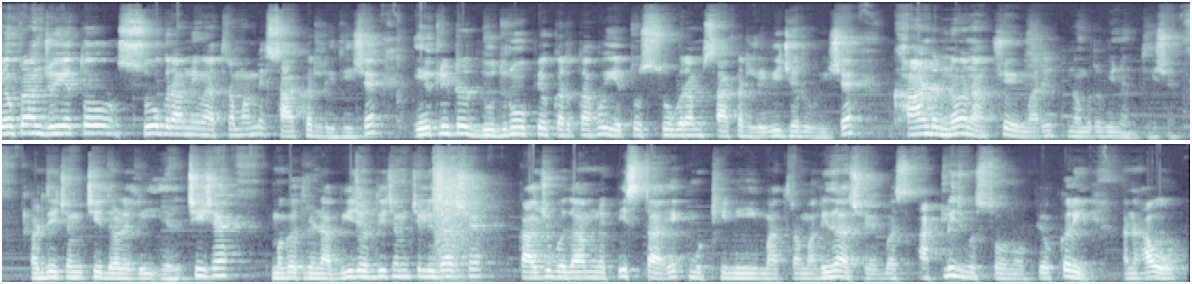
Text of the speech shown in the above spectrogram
એ ઉપરાંત જોઈએ તો સો ગ્રામની માત્રામાં મેં સાકર લીધી છે. એક લીટર દૂધનો ઉપયોગ કરતા હોઈએ તો સો ગ્રામ સાકર લેવી જરૂરી છે. ખાંડ ન નાખશો એ મારી નમ્ર વિનંતી છે. અડધી ચમચી દળેલી એલચી છે. મગજરીના બીજ અડધી ચમચી લીધા છે. કાજુ બદામને પિસ્તા એક મુઠ્ઠીની માત્રામાં લીધા છે. બસ આટલી જ વસ્તુઓનો ઉપયોગ કરી અને આવો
